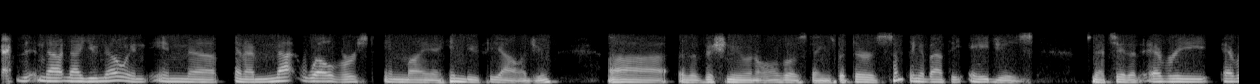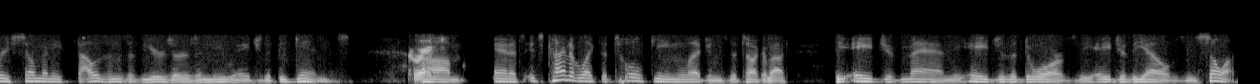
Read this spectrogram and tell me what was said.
now, now you know in in uh, and I'm not well versed in my uh, Hindu theology, uh, the Vishnu and all those things, but there is something about the ages that say that every every so many thousands of years there is a new age that begins. Correct. Um, and it's it's kind of like the Tolkien legends that talk about the age of man, the age of the dwarves, the age of the elves, and so on.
